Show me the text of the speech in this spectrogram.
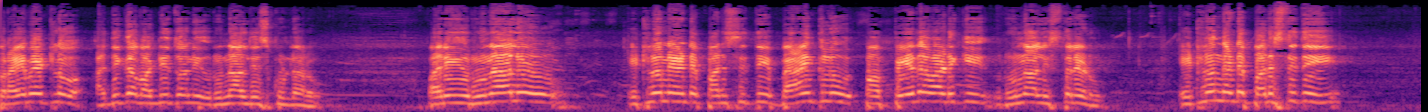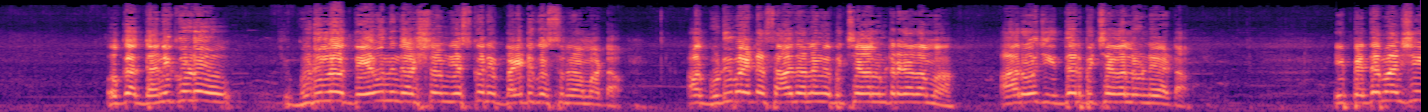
ప్రైవేట్లో అధిక వడ్డీతోని రుణాలు తీసుకుంటారు. మరి ఈ రుణాలు ఎట్లున్నాయంటే పరిస్థితి బ్యాంకులు మా పేదవాడికి రుణాలు ఇస్తలేడు. ఎట్లుందంటే పరిస్థితి ఒక ధనికుడు గుడిలో దేవుని దర్శనం చేసుకొని బయటకు వస్తున్నారన్నమాట ఆ గుడి బయట సాధారణంగా బిచ్చగాళ్ళు ఉంటారు కదమ్మా. ఆ రోజు ఇద్దరు బిచ్చగాళ్ళు ఉండేయట. ఈ పెద్ద మనిషి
